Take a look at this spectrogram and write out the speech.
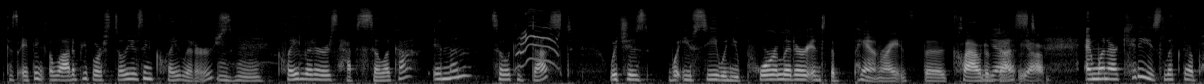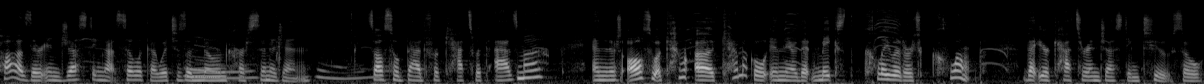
because I think a lot of people are still using clay litters. Mm-hmm. Clay litters have silica in them, silica dust, which is what you see when you pour litter into the pan, right? It's the cloud of Yeah, dust. yeah. And when our kitties lick their paws, they're ingesting that silica, which is a known Mm. carcinogen. It's also bad for cats with asthma. And there's also a, a chemical in there that makes clay litters clump that your cats are ingesting too. So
